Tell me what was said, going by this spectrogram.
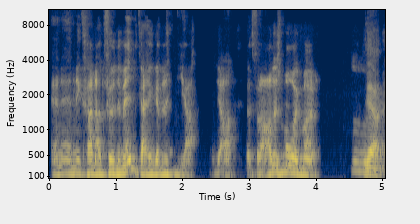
en, en ik ga naar het fundament kijken, dan ik, ja, ja, het verhaal is mooi, maar Mhm. Ja,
